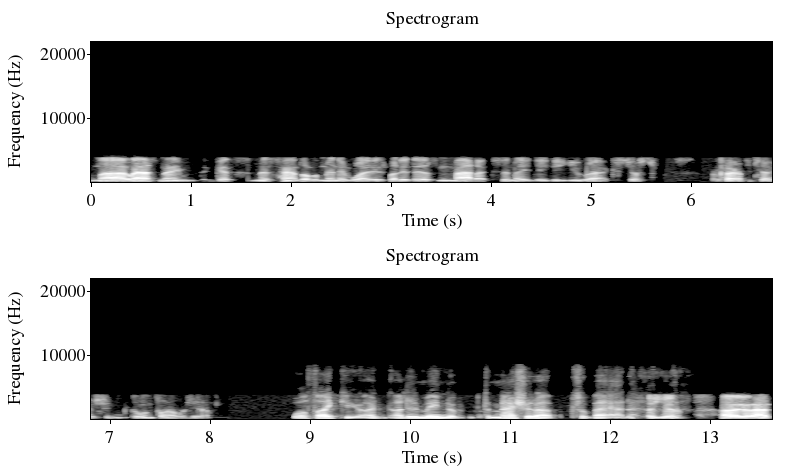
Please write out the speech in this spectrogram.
My last name gets mishandled in many ways, but it is Maddux, M-A-D-D-U-X. Just for clarification, going forward here. Well, thank you. I I didn't mean to to mash it up so bad. Uh, you, uh, that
